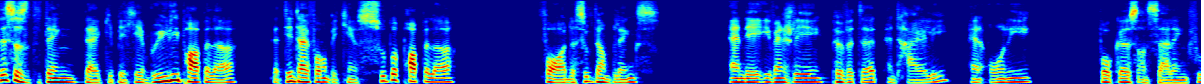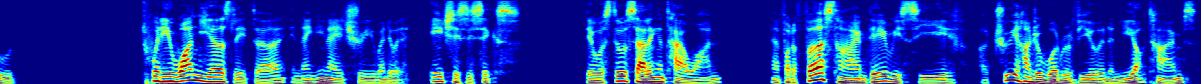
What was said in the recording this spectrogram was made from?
this is the thing that became really popular, that Din Tai Fung became super popular for the soup dumplings. And they eventually pivoted entirely and only focused on selling food. 21 years later, in 1993, when they were age 66, they were still selling in Taiwan. And for the first time, they received a 300 word review in the New York Times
